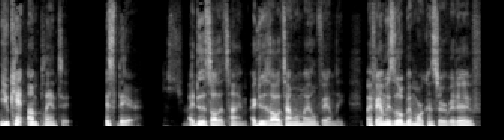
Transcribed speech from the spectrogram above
you can't unplant it. It's there. I do this all the time. I do this all the time with my own family. My family's a little bit more conservative.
